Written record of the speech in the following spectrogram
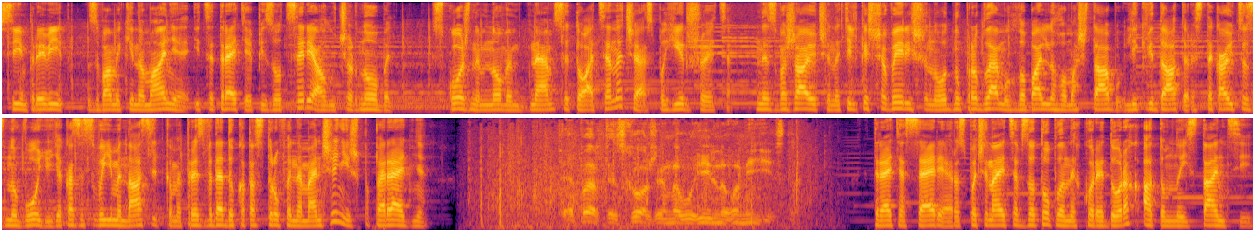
Всім привіт! З вами Кіноманія, і це третій епізод серіалу Чорнобиль. З кожним новим днем ситуація на час погіршується. Незважаючи на тільки що вирішену одну проблему глобального масштабу, ліквідатори стикаються з новою, яка за своїми наслідками призведе до катастрофи не менше ніж попередня. Тепер ти схожий на вугільного міністра. Третя серія розпочинається в затоплених коридорах атомної станції.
